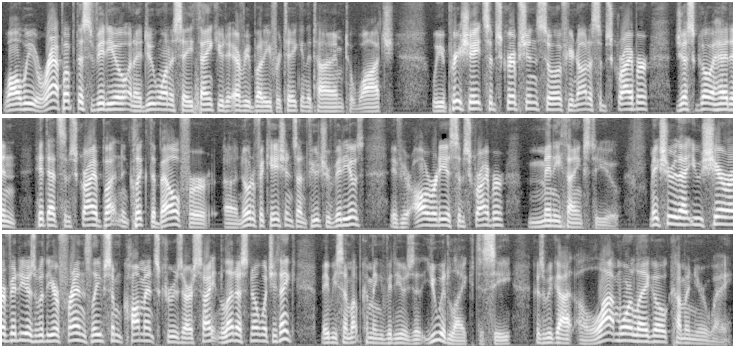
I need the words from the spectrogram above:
While we wrap up this video, and I do want to say thank you to everybody for taking the time to watch. We appreciate subscriptions, so if you're not a subscriber, just go ahead and hit that subscribe button and click the bell for uh, notifications on future videos. If you're already a subscriber, many thanks to you. Make sure that you share our videos with your friends. Leave some comments, cruise our site, and let us know what you think. Maybe some upcoming videos that you would like to see, because we got a lot more Lego coming your way.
